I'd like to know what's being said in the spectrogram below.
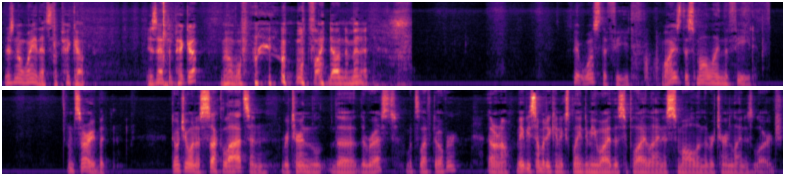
There's no way that's the pickup. Is that the pickup? Well, we'll, we'll find out in a minute. It was the feed. Why is the small line the feed? I'm sorry, but don't you want to suck lots and return the, the, the rest, what's left over? I don't know. Maybe somebody can explain to me why the supply line is small and the return line is large.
